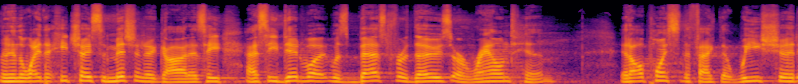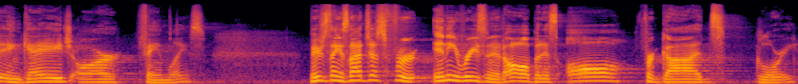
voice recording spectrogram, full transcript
and in the way that he chose submission to God as he, as he did what was best for those around him, it all points to the fact that we should engage our families. But here's the thing it's not just for any reason at all, but it's all for God's glory.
